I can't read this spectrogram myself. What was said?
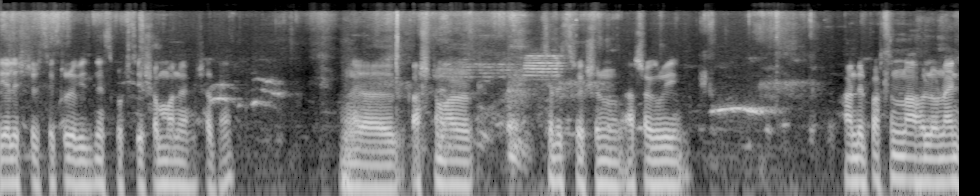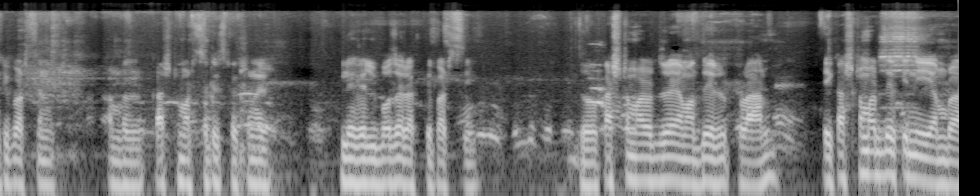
রিয়েল এস্টেট সেক্টরে বিজনেস করছি, সম্মানের সাথে। কাস্টমার স্যাটিসফ্যাকশন আশা করি হান্ড্রেড পার্সেন্ট না হলেও নাইনটি পার্সেন্ট আমরা কাস্টমার স্যাটিসফ্যাকশনের লেভেল বজায় রাখতে পারছি। তো কাস্টমাররাই আমাদের প্রাণ। এই কাস্টমারদেরকে নিয়ে আমরা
